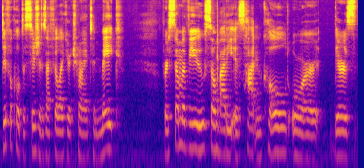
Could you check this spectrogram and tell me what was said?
difficult decisions I feel like you're trying to make. For some of you, somebody is hot and cold, or there's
